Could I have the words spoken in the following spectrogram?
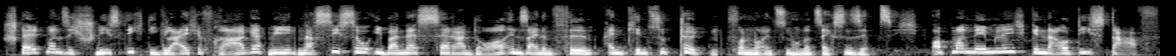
stellt man sich schließlich die gleiche Frage wie Narciso Ibanez Serrador in seinem Film Ein Kind zu töten von 1976. Ob man nämlich genau dies darf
